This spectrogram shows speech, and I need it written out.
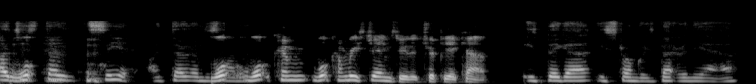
I just don't see it. I don't understand. What what can what can Reece James do that Trippier can't? He's bigger. He's stronger. He's better in the air,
